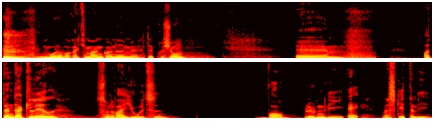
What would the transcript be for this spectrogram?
en måned, hvor rigtig mange går ned med depression. Øhm, og den der glæde, som der var i juletiden, hvor blev den lige af? Hvad skete der lige?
